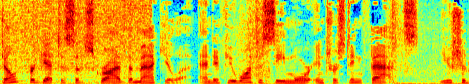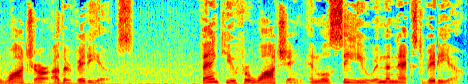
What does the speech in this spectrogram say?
Don't forget to subscribe the Macula and if you want to see more interesting facts, you should watch our other videos. Thank you for watching and we'll see you in the next video.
